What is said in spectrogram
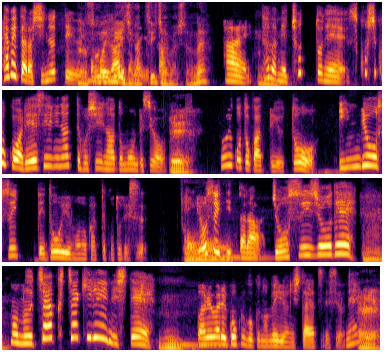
食べたら死ぬっていうそういうイメー思いがあるじジがついちゃいゃないですか。ましたよね。はいうん。ただね、ちょっとね、少しここは冷静になってほしいなと思うんですよ。えどういうことかっていうと、飲料水ってどういうものかってことです。え。飲料水って言ったら、浄水場で、うん。もうむちゃくちゃ綺麗にして、うん。我々ごくごく飲めるようにしたやつですよね。え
